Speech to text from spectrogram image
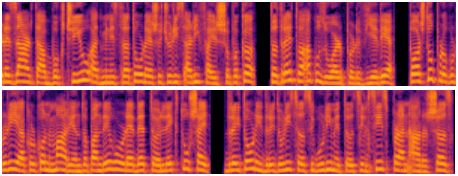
Rezarta Bokçiu, administratore e shoqërisë Arifaj SHPK, të tre të akuzuar për vjedhje. Po ashtu, prokuroria kërkon marrjen të pandehur edhe të Lekë Tushaj, Drejtori i Drejtorisë së Sigurimit të Cilësisë pranë ARRSH-së,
